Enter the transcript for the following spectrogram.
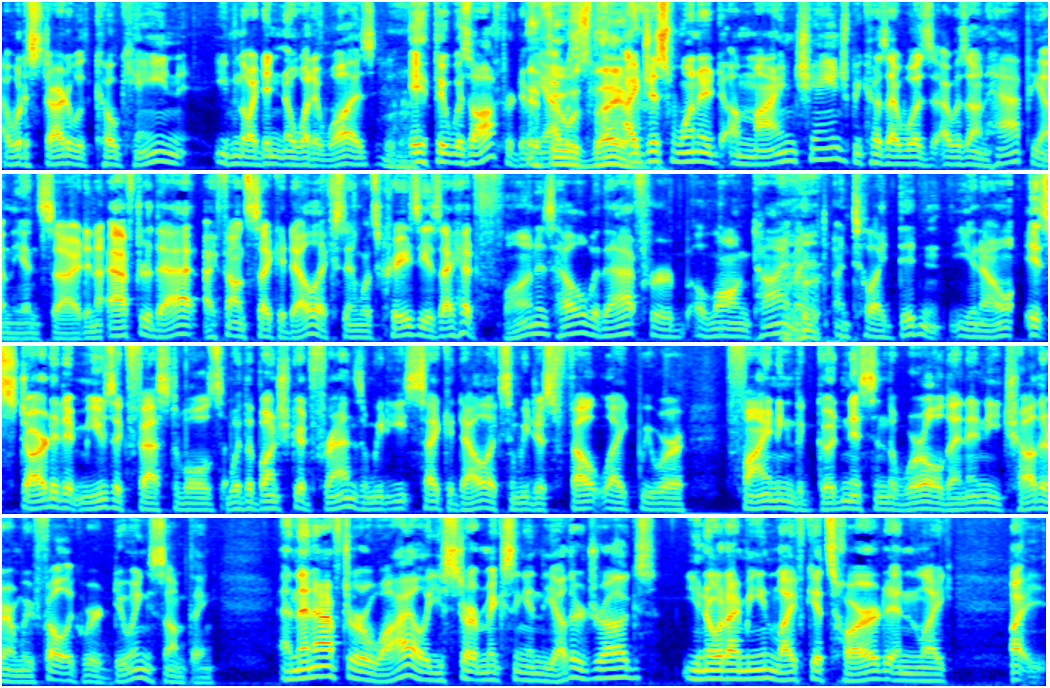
I would have started with cocaine, even though I didn't know what it was, mm-hmm. if it was offered to me. If I it was there. I just wanted a mind change because I was I was unhappy on the inside. And after that, I found psychedelics. And what's crazy is I had fun as hell with that for a long time un- until I didn't. You know, it started at music festivals with a bunch of good friends, and we'd eat psychedelics, and we just felt like we were finding the goodness in the world and in each other, and we felt like we were doing something. And then after a while, you start mixing in the other drugs. You know what I mean? Life gets hard, and like I.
